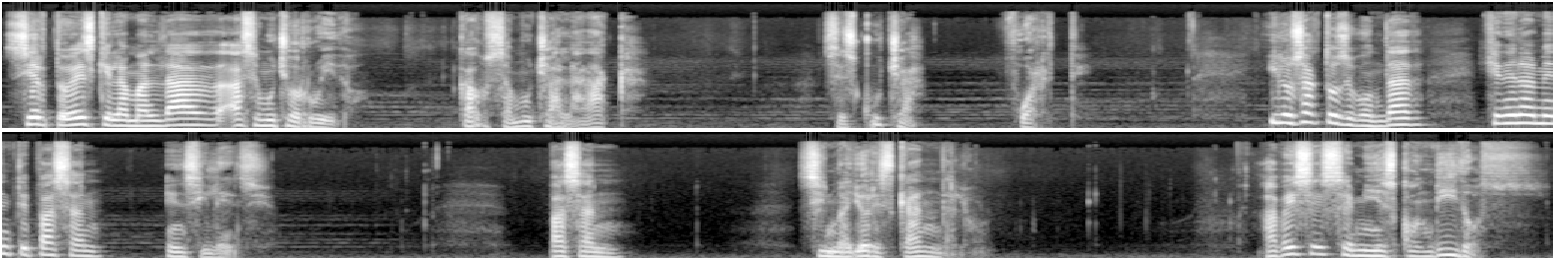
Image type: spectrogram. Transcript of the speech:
Cierto es que la maldad hace mucho ruido, causa mucha alaraca, se escucha fuerte. Y los actos de bondad generalmente pasan en silencio. Pasan sin mayor escándalo, a veces semi escondidos,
